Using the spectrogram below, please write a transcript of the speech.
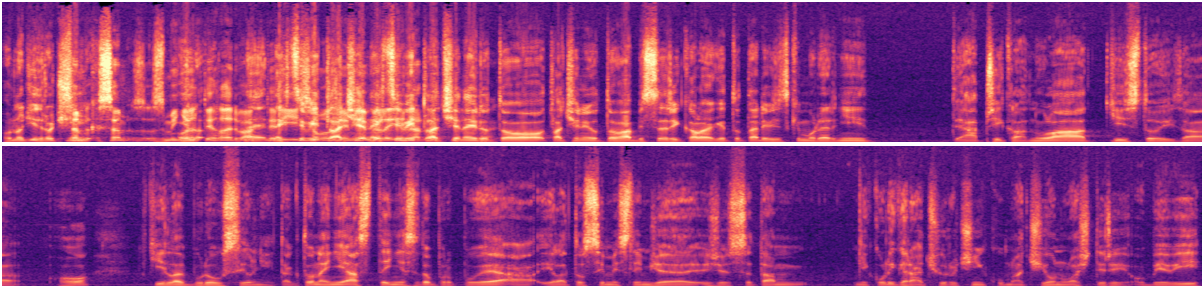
Hodnotit ročník. Jsem, jsem zmínil tyhle dva, ne, nechci být, tlačen, nechci být tlačený, do toho, tlačený do toho, aby se říkalo, jak je to tady vždycky moderní. Já příklad nula, ti stojí za ho, tíhle budou silní. Tak to není a stejně se to propoje a i letos si myslím, že, že se tam několik hráčů ročníků mladšího 04 objeví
